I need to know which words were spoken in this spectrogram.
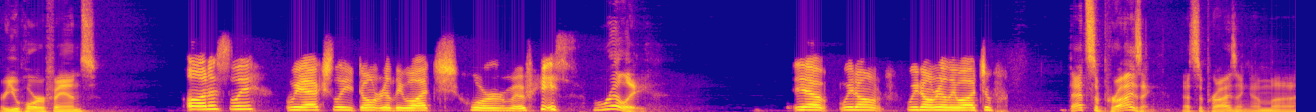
Are you horror fans? Honestly, we actually don't really watch horror movies. Really? yeah, we don't we don't really watch them. That's surprising. That's surprising. I'm, uh,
